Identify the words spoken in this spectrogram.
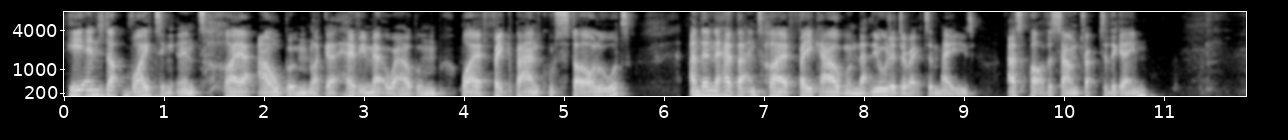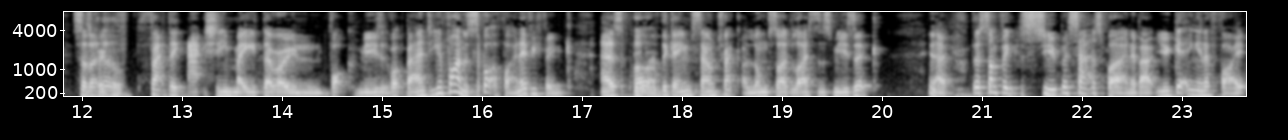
He ended up writing an entire album, like a heavy metal album, by a fake band called Starlord. And then they had that entire fake album that the audio director made as part of the soundtrack to the game. So the, cool. fact they actually made their own rock music, rock band, you can find on Spotify and everything as part yeah. of the game soundtrack alongside licensed music you know, there's something super satisfying about you getting in a fight.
